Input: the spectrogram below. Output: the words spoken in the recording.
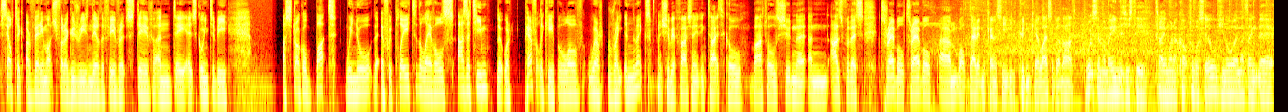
Celtic are very much for a good reason. They're the favourites, Dave, and uh, it's going to be a struggle. But we know that if we play to the levels as a team that we're perfectly capable of, we're right in the mix. It should be a fascinating tactical battle, shouldn't it? And as for this treble, treble, um, well, Derek McInnes, he, he couldn't care less about that. What's in my mind is just to try and win a cup for ourselves, you know, and I think that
